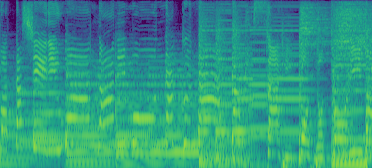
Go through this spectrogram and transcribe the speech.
私には何もなくなった。最後の鳥は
